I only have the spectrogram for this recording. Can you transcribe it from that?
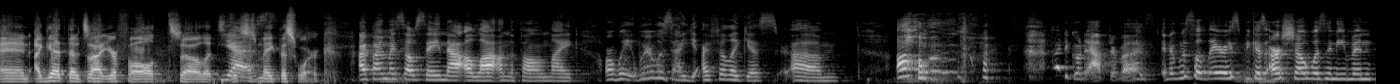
and i get that it's not your fault so let's let's just make this work I find myself saying that a lot on the phone, like, or wait, where was I? I feel like yes. Um, oh, God. I had to go to AfterBuzz, and it was hilarious because our show wasn't even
